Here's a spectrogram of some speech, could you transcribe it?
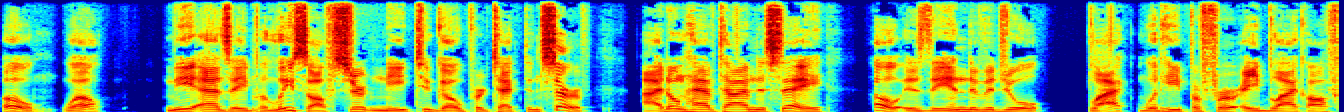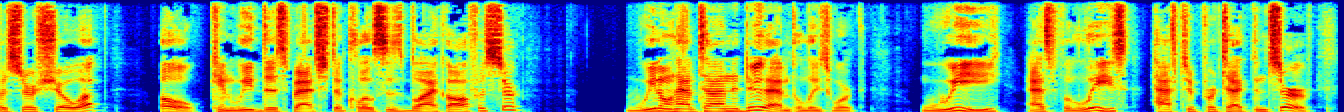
Oh, well, me as a police officer need to go protect and serve. I don't have time to say, oh, is the individual black? Would he prefer a black officer show up? Oh, can we dispatch the closest black officer? We don't have time to do that in police work. We, as police, have to protect and serve.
